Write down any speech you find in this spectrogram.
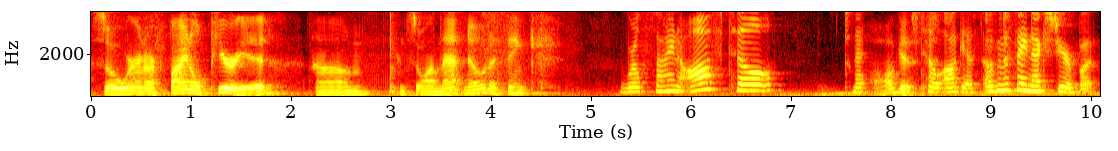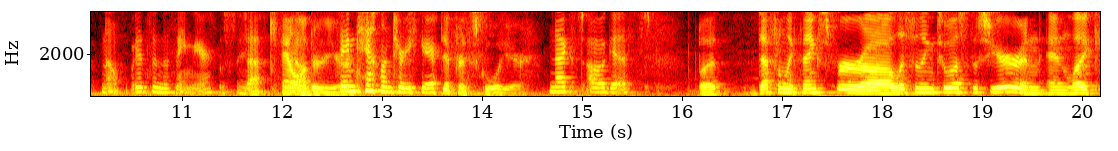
So we're in our final period. Um, and so, on that note, I think We'll sign off till till Ne- August. till August. I was gonna say next year, but no, it's in the same year. the same Steph, so, calendar year. Same calendar year. Different school year. Next August. But definitely thanks for uh, listening to us this year. And, and like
